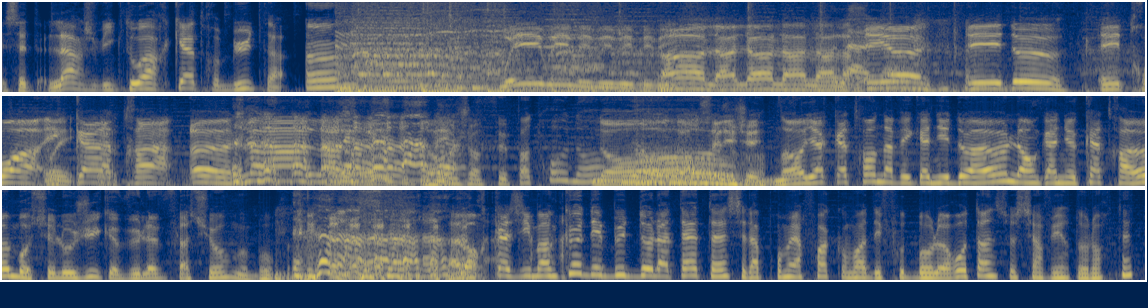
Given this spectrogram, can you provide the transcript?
Et cette large victoire, 4 buts à 1. Oui, oui, oui, oui, oui. Ah là là là là là. Et un, et deux, et trois, et quatre à un. Là là là. Non, j'en fais pas trop, non? Non, non, c'est léger. Non, il y a 4 ans, on avait gagné 2 à 1. Là, on gagne 4 à 1. Bon, c'est logique, vu l'inflation. mais Bon. Alors, quasiment que des buts de la tête. hein. C'est la première fois qu'on voit des footballeurs autant se servir de leur tête.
